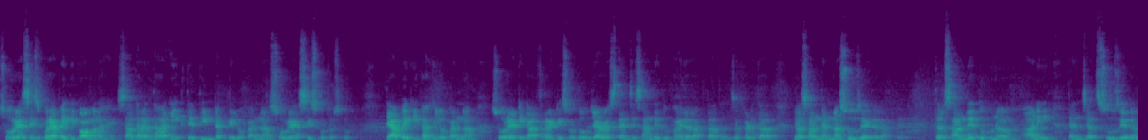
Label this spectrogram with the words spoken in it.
सोरॅसिस बऱ्यापैकी कॉमन आहे. साधारणतः एक ते तीन टक्के लोकांना सोरॅसिस होत असतो. त्यापैकी काही लोकांना सोरॅटिक आर्थरायटिस होतो ज्यावेळेस त्यांचे सांधे दुखायला लागतात जखडतात किंवा सांध्यांना सूज यायला लागते. तर सांधे दुखणं आणि त्यांच्यात सूज येणं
